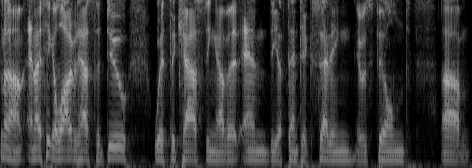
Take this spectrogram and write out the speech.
Um, and I think a lot of it has to do with the casting of it and the authentic setting. It was filmed um,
